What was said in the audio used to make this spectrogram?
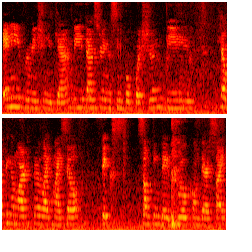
any information you can, be it answering a simple question, be helping a marketer like myself fix something they broke on their site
